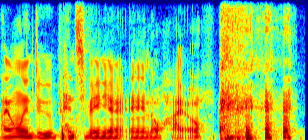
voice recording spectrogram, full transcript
I only do Pennsylvania and Ohio.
